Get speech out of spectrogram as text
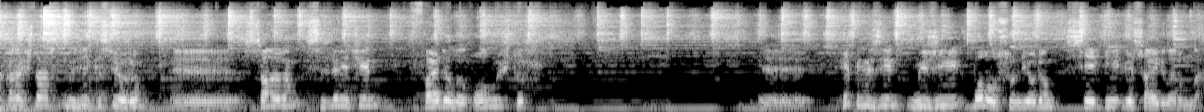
Arkadaşlar müziği kısıyorum. Ee, sanırım sizler için faydalı olmuştur. Ee, Hepinizin müziği bol olsun diyorum sevgi ve saygılarımla.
